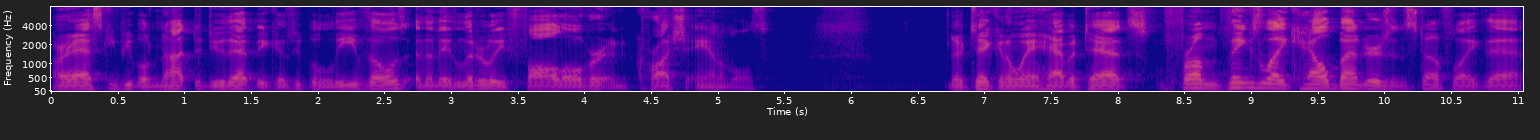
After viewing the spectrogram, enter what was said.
are asking people not to do that because people leave those and then they literally fall over and crush animals. They're taking away habitats from things like hellbenders and stuff like that.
